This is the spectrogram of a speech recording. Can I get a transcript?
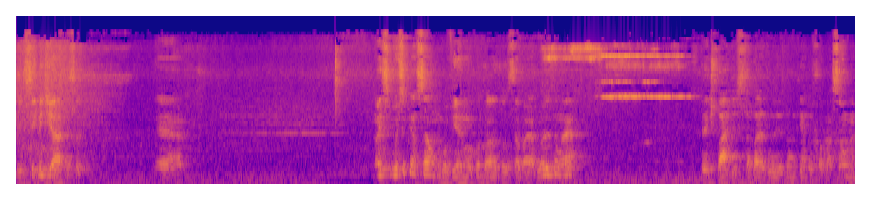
de ser imediata, essa, é, mas você pensar um governo controlado pelos trabalhadores não é grande parte dos trabalhadores não tendo formação, né?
